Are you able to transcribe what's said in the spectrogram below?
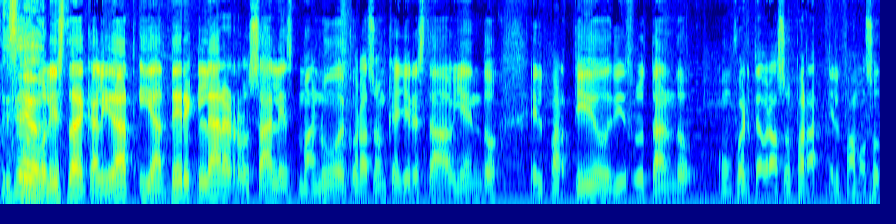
Dice, Futbolista de calidad y a Derek Lara Rosales, manudo de corazón, que ayer estaba viendo el partido y disfrutando. Un fuerte abrazo para el famoso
